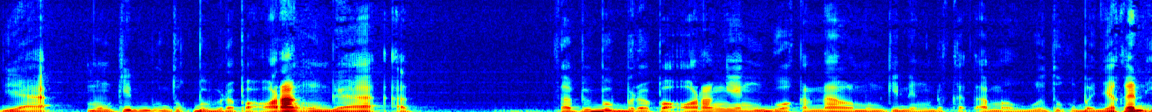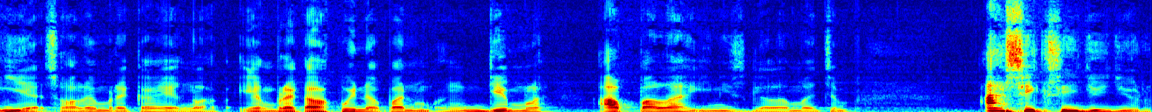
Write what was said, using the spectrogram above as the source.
Ya mungkin untuk beberapa orang enggak tapi beberapa orang yang gua kenal mungkin yang dekat sama gue tuh kebanyakan iya soalnya mereka yang yang mereka lakuin apa game lah apalah ini segala macam asik sih jujur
